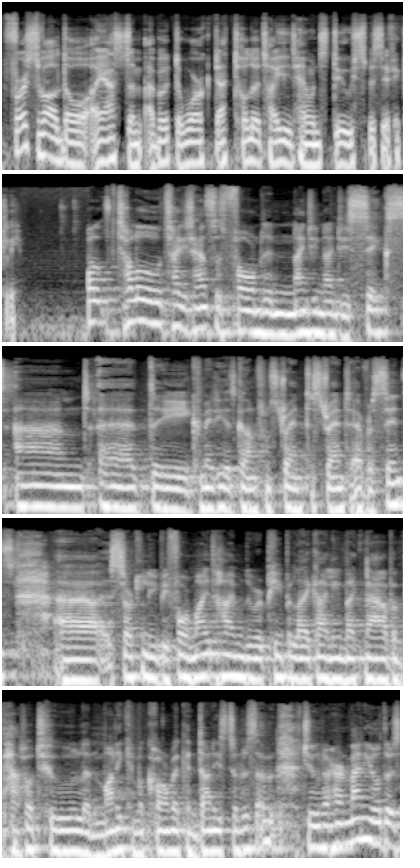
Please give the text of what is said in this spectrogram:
First of all, though, I asked them about the work that Tullow Tidy Towns do specifically. Well, Tullow Tidy Towns was formed in 1996, and uh, the committee has gone from strength to strength ever since. Uh, certainly, before my time, there were people like Eileen McNabb and Pat O'Toole and Monica McCormick and Donny Studders, uh, June Ahern, many others,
